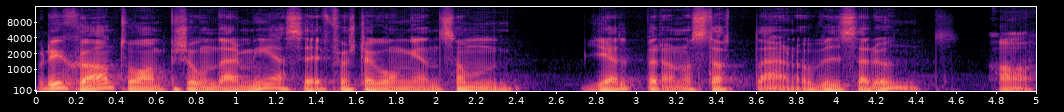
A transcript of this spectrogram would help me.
Och det är skönt att ha en person där med sig första gången som hjälper den och stöttar den och visar runt. Ja.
